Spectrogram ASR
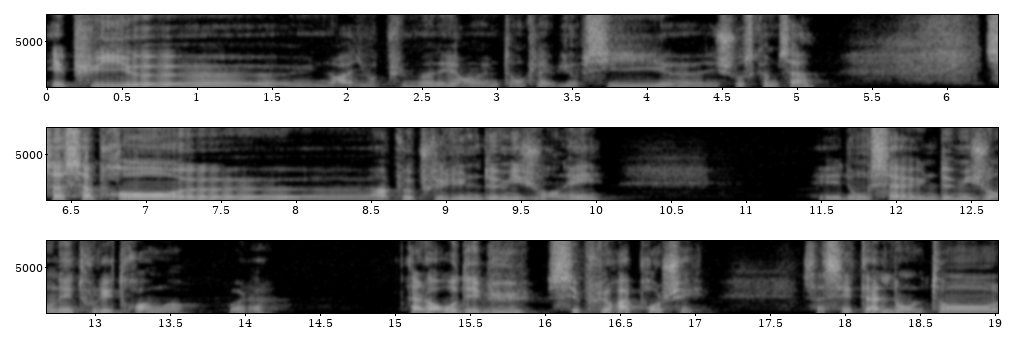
Et puis euh, une radio pulmonaire en même temps que la biopsie, euh, des choses comme ça. Ça, ça prend un peu plus d'une demi-journée. Et donc ça, une demi-journée tous les trois mois. Voilà. Alors au début, c'est plus rapproché. Ça s'étale dans le temps,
